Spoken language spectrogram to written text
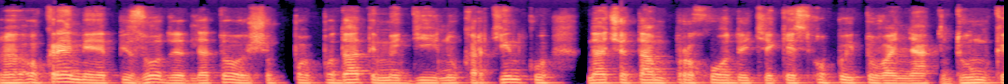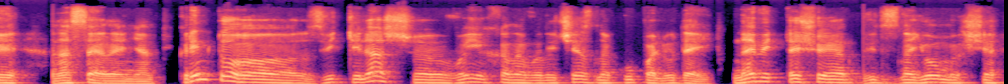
е, окремі епізоди для того, щоб подати медійну картинку, наче там проходить якесь опитування думки населення. Крім того, звідтіля ж е, виїхала величезна купа людей. Навіть те, що я від знайомих ще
